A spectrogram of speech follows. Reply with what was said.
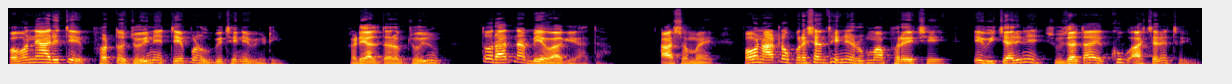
પવનને આ રીતે ફરતો જોઈને તે પણ ઊભી થઈને બેઠી. ઘડિયાળ તરફ જોયું તો રાતના બે વાગ્યા હતા. આ સમયે પવન આટલો પરેશાન થઈને રૂમમાં ફરે છે એ વિચારીને સુજાતાએ ખૂબ આશ્ચર્ય થયું.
